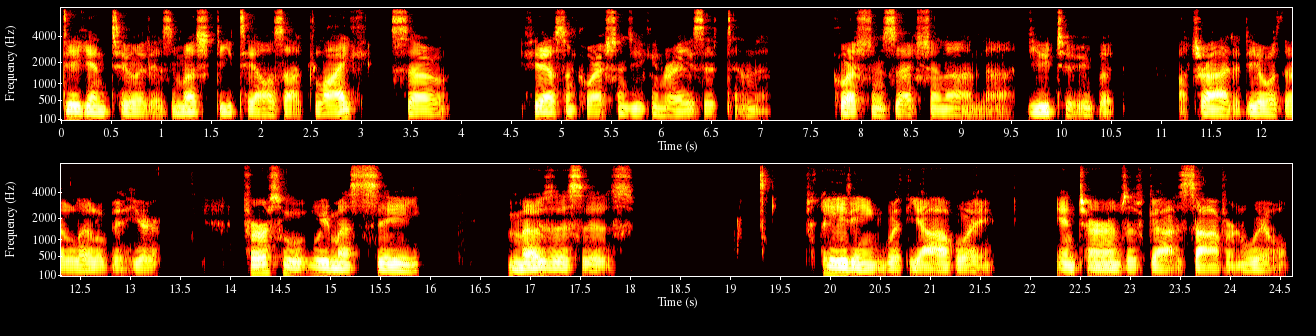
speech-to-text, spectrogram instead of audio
dig into it as much detail as I'd like. So if you have some questions, you can raise it in the question section on uh, YouTube, but I'll try to deal with it a little bit here. First, we must see Moses' pleading with Yahweh in terms of God's sovereign will.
